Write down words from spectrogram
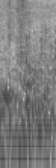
people.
